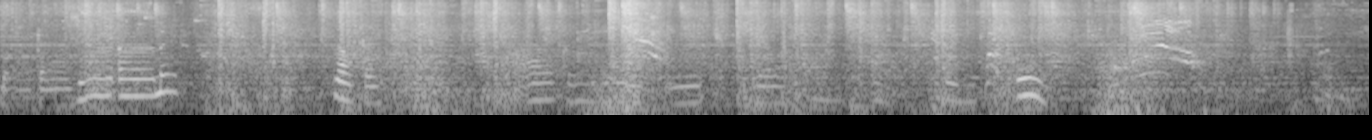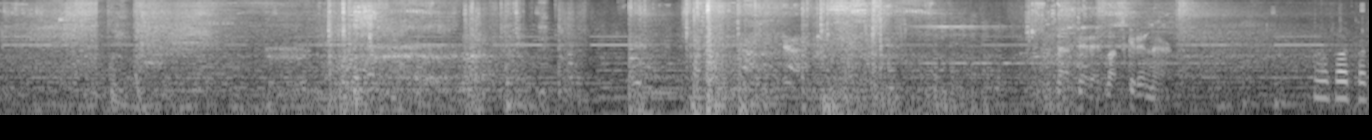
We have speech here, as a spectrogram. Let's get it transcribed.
Because you're a man. No, okay. Gonna shoot you. Ooh. Pojď, pojď.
